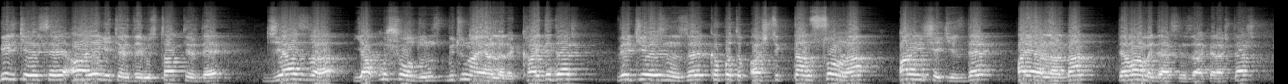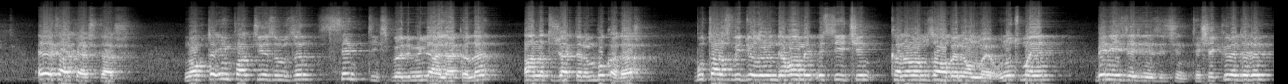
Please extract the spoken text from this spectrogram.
bir kere SA'ya getirdiğimiz takdirde cihazla yapmış olduğunuz bütün ayarları kaydeder ve cihazınızı kapatıp açtıktan sonra aynı şekilde ayarlardan devam edersiniz arkadaşlar. Evet arkadaşlar Nokta Impact cihazımızın Settings bölümüyle alakalı anlatacaklarım bu kadar. Bu tarz videoların devam etmesi için kanalımıza abone olmayı unutmayın. Beni izlediğiniz için teşekkür ederim.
